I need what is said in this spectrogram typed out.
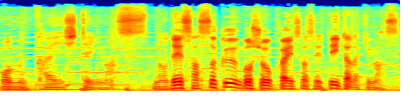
お迎えしていますので早速ご紹介させていただきます。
